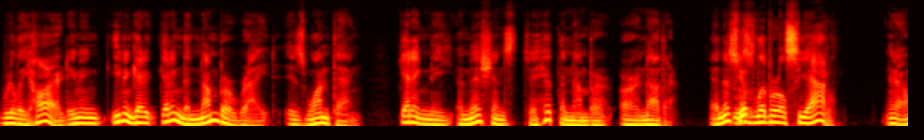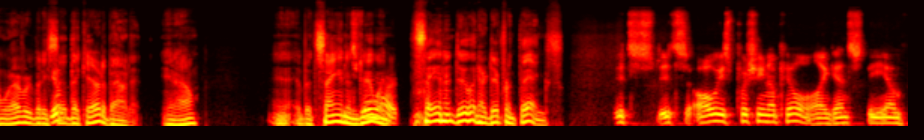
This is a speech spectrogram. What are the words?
really hard. I mean, even getting getting the number right is one thing. Getting the emissions to hit the number are another. And this yep. was liberal Seattle, you know, where everybody yep. said they cared about it, you know. Eh, but saying it's and doing hard. saying and doing are different things. It's it's always pushing uphill against the um,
